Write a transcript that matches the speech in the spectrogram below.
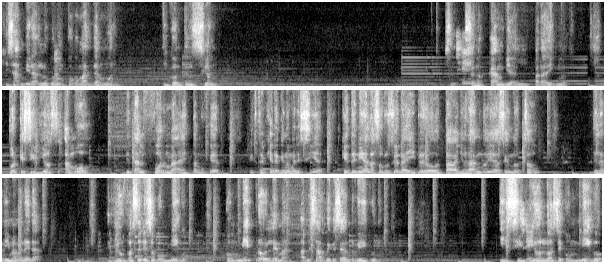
quizás mirarlo con un poco más de amor y contención. Se, Sí. se nos cambia el paradigma. Porque si Dios amó de tal forma a esta mujer extranjera que no merecía, que tenía la solución ahí, pero estaba llorando y haciendo show, de la misma manera, Dios va a hacer eso conmigo, con mis problemas, a pesar de que sean ridículos. Y si Sí. Dios lo hace conmigo,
